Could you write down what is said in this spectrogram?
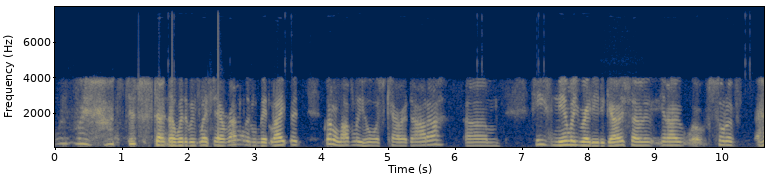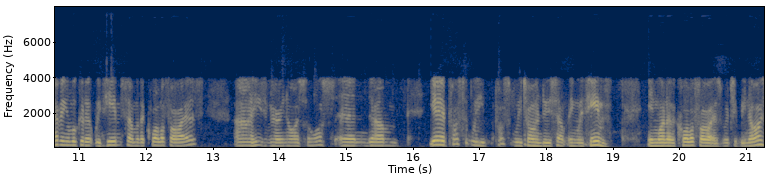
we, we, I just don't know whether we've left our run a little bit late, but got a lovely horse, Caradata. Um, he's nearly ready to go. So you know, sort of having a look at it with him, some of the qualifiers. Uh, he's a very nice horse, and um, yeah, possibly possibly try and do something with him in one of the qualifiers, which would be nice.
